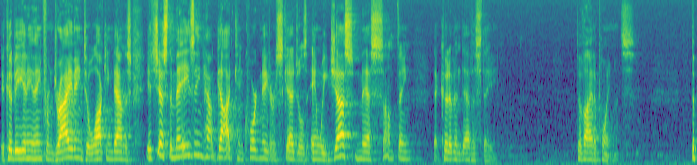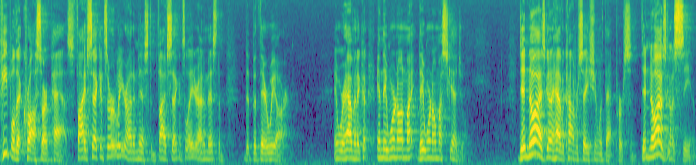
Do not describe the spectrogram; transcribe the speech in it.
It could be anything from driving to walking down the street. It's just amazing how God can coordinate our schedules, and we just miss something that could have been devastating. Divine appointments. The people that cross our paths. Five seconds earlier, I'd have missed them. Five seconds later, I'd have missed them. But there we are. And we're having a, and they weren't on my, they weren't on my schedule. Didn't know I was going to have a conversation with that person. Didn't know I was going to see him.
